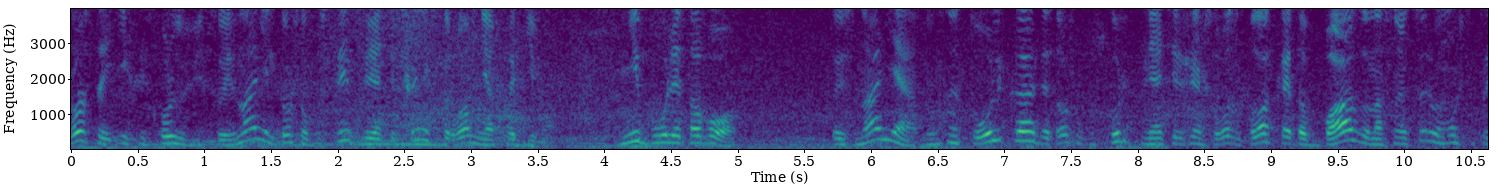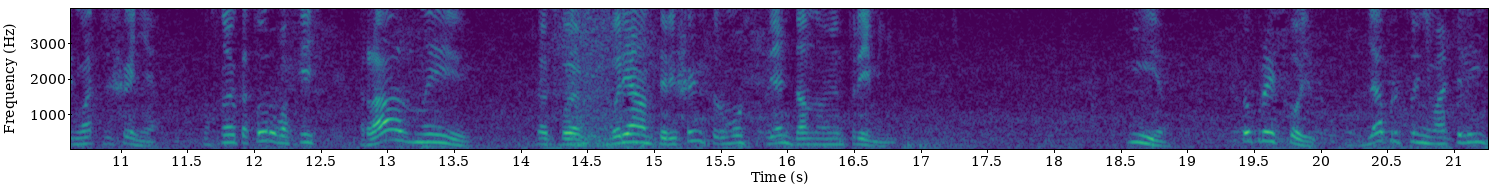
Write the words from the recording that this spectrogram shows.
Просто их используйте свои знания для того, чтобы быстрее принять решение, которое вам необходимо. Не более того. То есть знания нужны только для того, чтобы ускорить принятие решения, чтобы у вас была какая-то база, на основе которой вы можете принимать решения, на основе которой у вас есть разные как бы, варианты решений, которые вы можете принять в данный момент времени. И что происходит? Для предпринимателей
